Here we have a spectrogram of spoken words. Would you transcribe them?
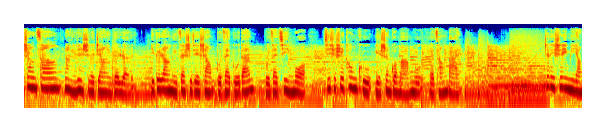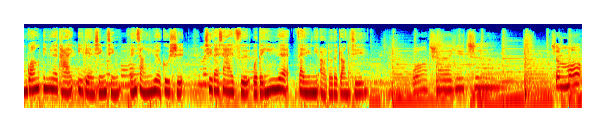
上苍，让你认识了这样一个人，一个让你在世界上不再孤单、不再寂寞，即使是痛苦也胜过麻木和苍白。这里是一米阳光音乐台，一点心情，分享音乐故事，期待下一次我的音乐在与你耳朵的撞击。我却一直沉默。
